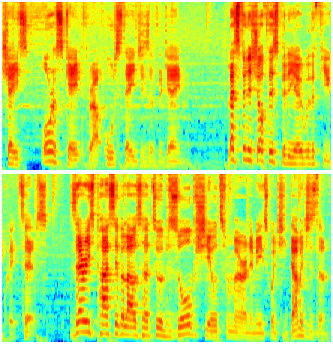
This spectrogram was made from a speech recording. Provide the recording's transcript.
chase, or escape throughout all stages of the game. Let's finish off this video with a few quick tips. Zeri's passive allows her to absorb shields from her enemies when she damages them.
